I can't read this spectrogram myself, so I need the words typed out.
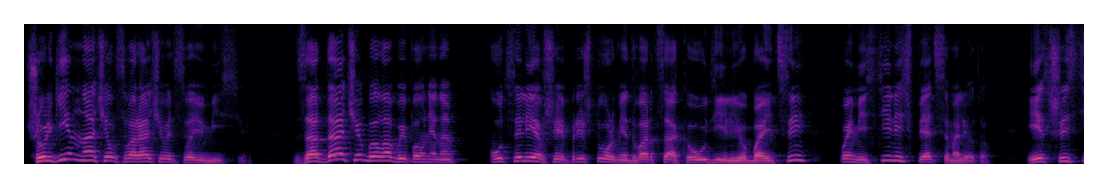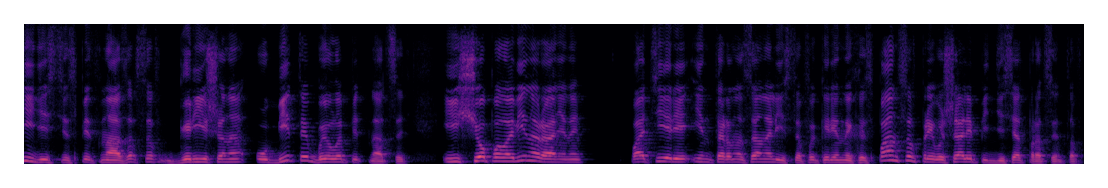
Шульгин начал сворачивать свою миссию. Задача была выполнена. Уцелевшие при штурме дворца Каудильо бойцы поместились в пять самолетов. Из 60 спецназовцев Гришина убиты было 15, еще половина ранены. Потери интернационалистов и коренных испанцев превышали 50%.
